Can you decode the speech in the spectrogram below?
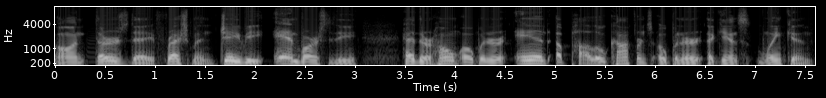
On Thursday, freshmen, JV, and varsity had their home opener and Apollo Conference opener against Lincoln.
